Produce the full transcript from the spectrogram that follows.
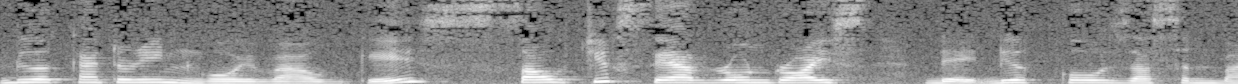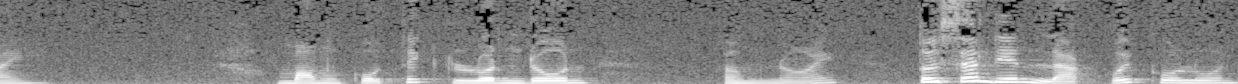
đưa Catherine ngồi vào ghế sau chiếc xe Rolls Royce để đưa cô ra sân bay. Mong cô thích London, ông nói, tôi sẽ liên lạc với cô luôn.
